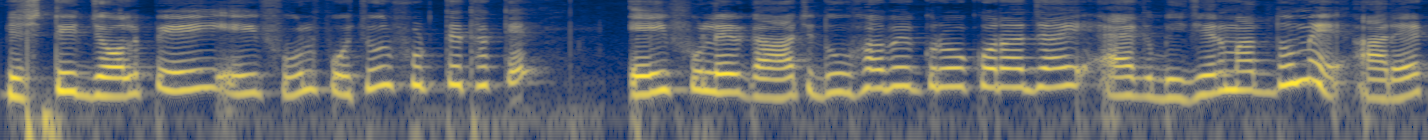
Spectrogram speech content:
বৃষ্টির জল পেয়েই এই ফুল প্রচুর ফুটতে থাকে। এই ফুলের গাছ দুভাবে গ্রো করা যায়, এক বীজের মাধ্যমে আর এক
